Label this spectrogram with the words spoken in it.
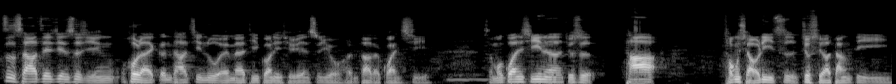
自杀这件事情，后来跟他进入 MIT 管理学院是有很大的关系。什么关系呢？就是他从小立志就是要当第一，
